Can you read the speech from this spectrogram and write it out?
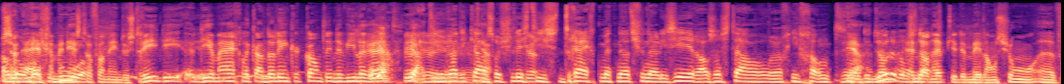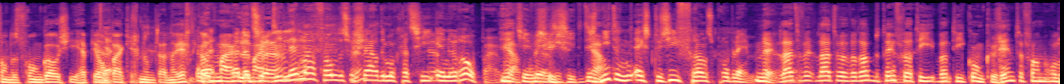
Zijn eigen minister van Industrie, die, die hem eigenlijk aan de linkerkant in de wielen rijdt. Ja, ja, die radicaal socialistisch dreigt met nationaliseren als een staalgigant uh, de deuren wil En dan heb je de Mélenchon van het Front Gauche, die heb je al een paar keer genoemd aan de rechterkant. Maar, maar, maar dat is het dilemma van de sociaaldemocratie in Europa, wat je in wezen ziet. Het is niet een exclusief Frans probleem. Nee, laten we, laten we wat dat betreft, wat die, wat die concurrenten van Hollande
